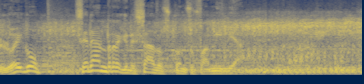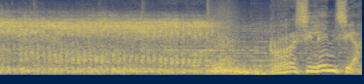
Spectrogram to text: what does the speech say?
Luego serán regresados con su familia. Resiliencia,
